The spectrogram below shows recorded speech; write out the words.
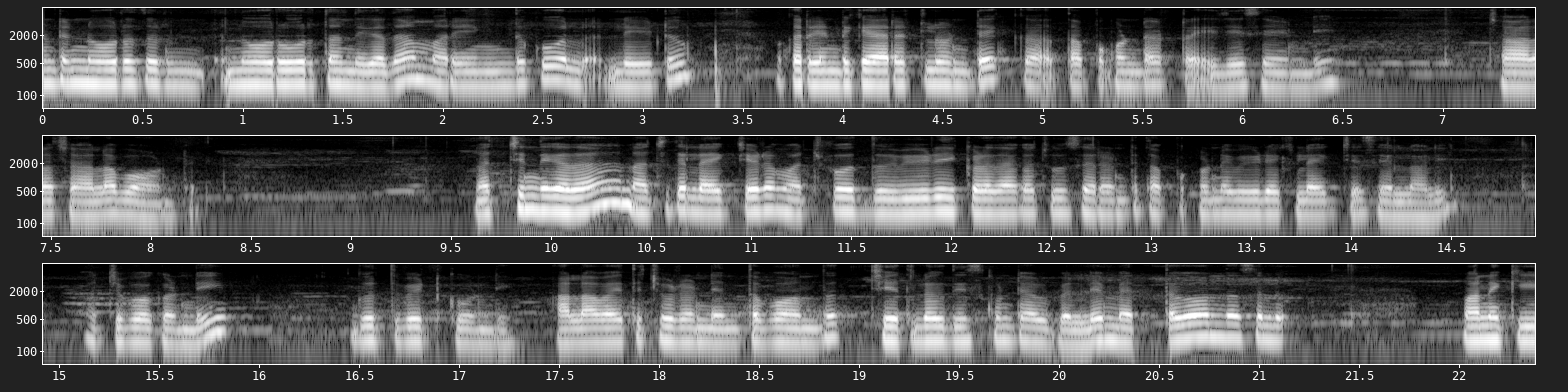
ఉంటే నోరు నోరు ఊరుతుంది కదా. మరి ఎందుకు లేటు? ఒక రెండు క్యారెట్లు ఉంటే తప్పకుండా ట్రై చేసేయండి. చాలా చాలా బాగుంటుంది. నచ్చింది కదా? నచ్చితే లైక్ చేయడం మర్చిపోవద్దు. వీడియో ఇక్కడ దాకా చూసారంటే తప్పకుండా వీడియోకి లైక్ చేసి వెళ్ళాలి. మర్చిపోకండి. గుర్తుపెట్టుకోండి. అలా అయితే చూడండి ఎంత బాగుందో. చేతిలోకి తీసుకుంటే అవి వెళ్ళే మెత్తగా ఉంది అసలు. మనకి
